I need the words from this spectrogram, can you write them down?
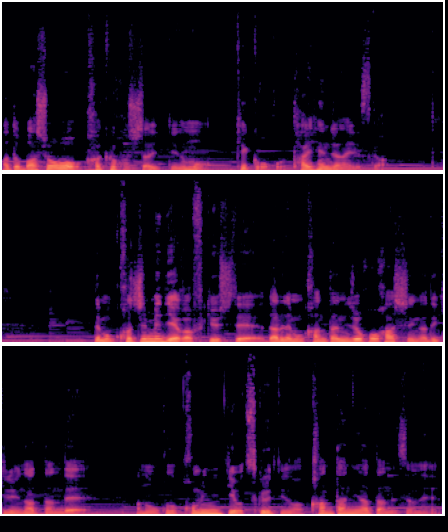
あと場所を確保したりっていうのも結構こう大変じゃないですかでも個人メディアが普及して誰でも簡単に情報発信ができるようになったんであのこのコミュニティを作るっていうのは簡単になったんですよね。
